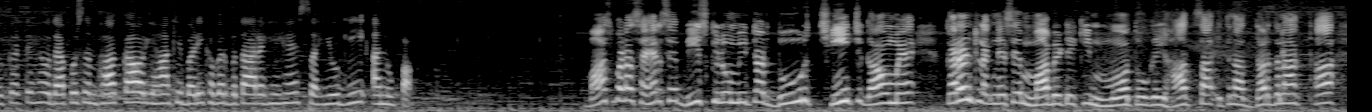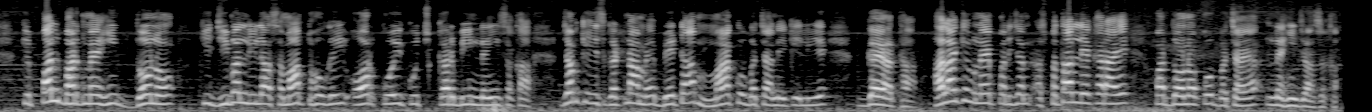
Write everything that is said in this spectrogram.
रुक करते हैं उदयपुर संभाग का और यहाँ की बड़ी खबर बता रहे हैं सहयोगी अनुपम। बांसवाड़ा शहर से 20 किलोमीटर दूर छींच गाँव में करंट लगने से माँ बेटे की मौत हो गई। हादसा इतना दर्दनाक था कि पल भर में ही दोनों की जीवन लीला समाप्त हो गई और कोई कुछ कर भी नहीं सका, जबकि इस घटना में बेटा माँ को बचाने के लिए गया था। हालाँकि उन्हें परिजन अस्पताल लेकर आए, पर दोनों को बचाया नहीं जा सका।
